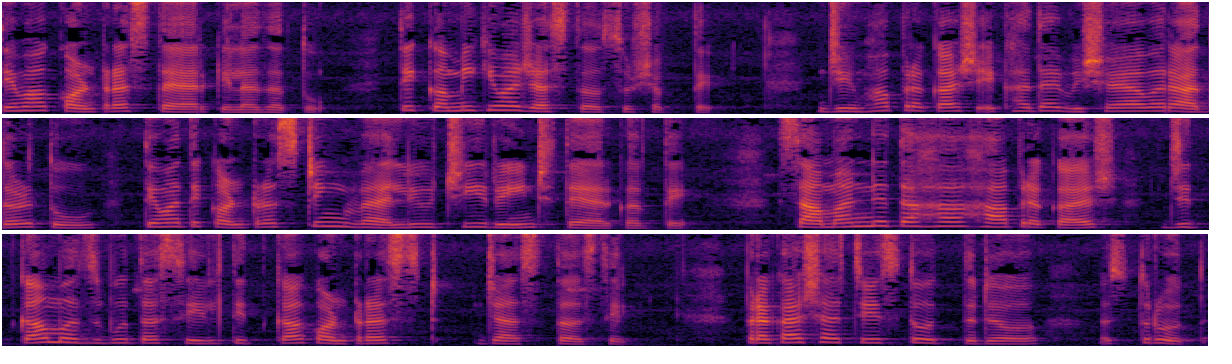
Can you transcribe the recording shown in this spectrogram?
तेव्हा कॉन्ट्रास्ट तयार केला जातो. ते कमी किंवा जास्त असू शकते. जेव्हा प्रकाश एखाद्या विषयावर आदळतो तेव्हा ते कॉन्ट्रास्टिंग व्हॅल्यूची रेंज तयार करते. सामान्यतः हा प्रकाश जितका मजबूत असेल तितका कॉन्ट्रास्ट जास्त असेल. प्रकाशाचे स्तोत्र स्रोत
